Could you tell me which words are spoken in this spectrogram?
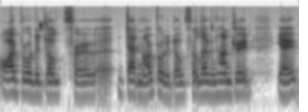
I brought a dog for uh, Dad and I brought a dog for eleven hundred. You know,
